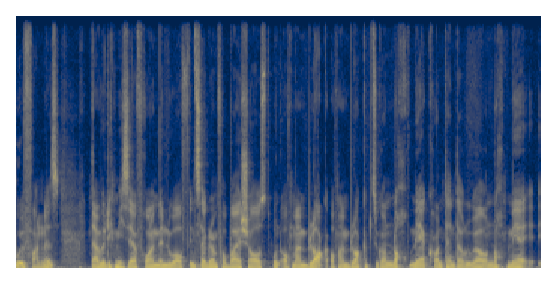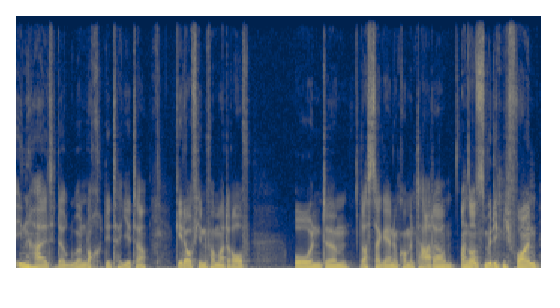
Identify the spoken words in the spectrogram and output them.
cool fandest, dann würde ich mich sehr freuen, wenn du auf Instagram vorbeischaust und auf meinem Blog. Auf meinem Blog gibt es sogar noch mehr Content darüber und noch mehr Inhalte darüber, noch detaillierter. Geh da auf jeden Fall mal drauf und ähm, lass da gerne einen Kommentar da. Ansonsten würde ich mich freuen,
